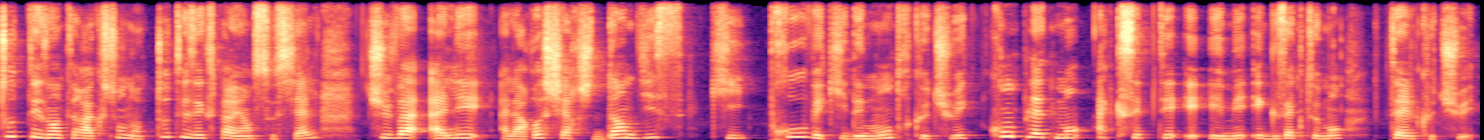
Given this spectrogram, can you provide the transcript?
toutes tes interactions, dans toutes tes expériences sociales. Tu vas aller à la recherche d'indices qui prouvent et qui démontrent que tu es complètement accepté et aimé exactement tel que tu es.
